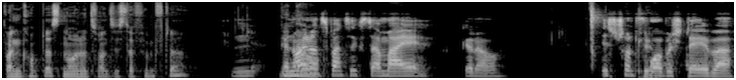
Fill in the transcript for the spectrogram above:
Wann kommt das? 29.05.? Genau. 29. Mai, genau. Ist schon okay. vorbestellbar.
